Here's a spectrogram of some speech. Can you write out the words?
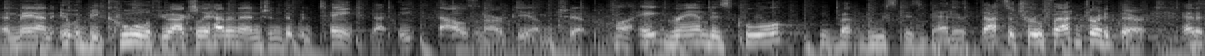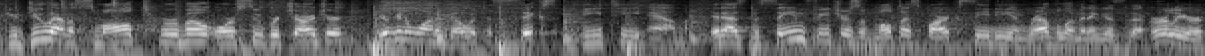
And man, it would be cool if you actually had an engine that would take that 8,000 RPM chip. Well, eight grand is cool, but boost is better. That's a true fact right there. And if you do have a small turbo or supercharger, you're going to want to go with the 6BTM. It has the same features of multi-spark CD and rev limiting as the earlier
